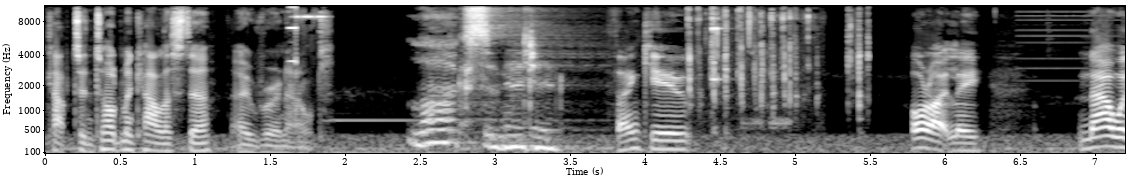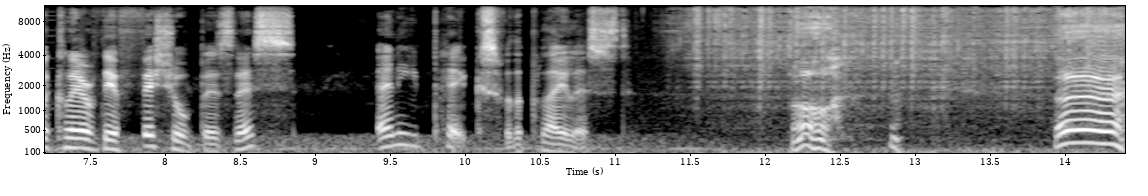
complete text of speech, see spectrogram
Captain Todd McAllister, over and out. Log submitted. Thank you. Alright, Lee. Now we're clear of the official business. Any picks for the playlist? Oh. uh.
